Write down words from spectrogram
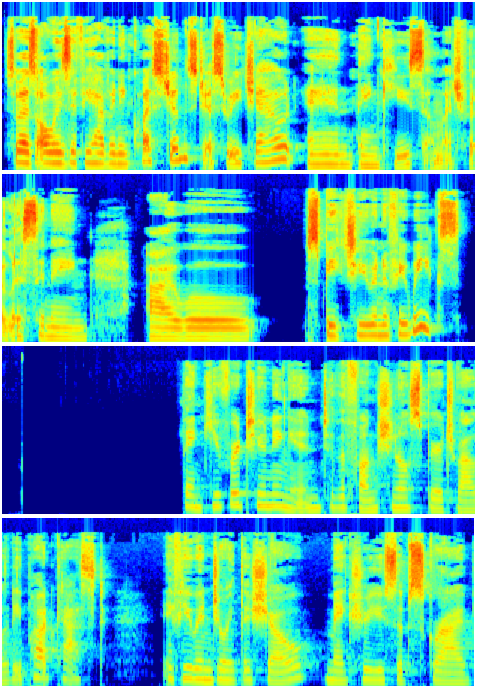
So, as always, if you have any questions, just reach out and thank you so much for listening. I will speak to you in a few weeks. Thank you for tuning in to the Functional Spirituality Podcast. If you enjoyed the show, make sure you subscribe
